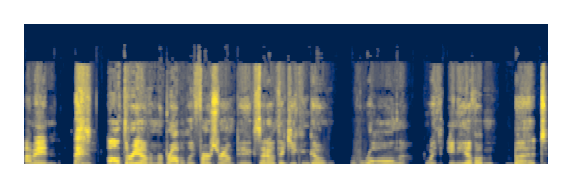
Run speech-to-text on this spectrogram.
I mean, all three of them are probably first round picks. I don't think you can go wrong with any of them. But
